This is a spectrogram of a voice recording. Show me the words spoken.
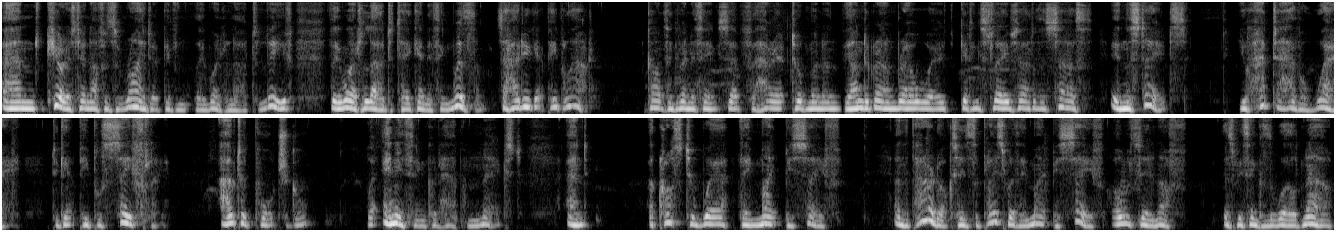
And curiously enough, as a rider, given that they weren't allowed to leave, they weren't allowed to take anything with them. So, how do you get people out? Can't think of anything except for Harriet Tubman and the Underground Railway getting slaves out of the South in the States. You had to have a way to get people safely out of Portugal, where anything could happen next, and across to where they might be safe. And the paradox is the place where they might be safe, obviously enough, as we think of the world now,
